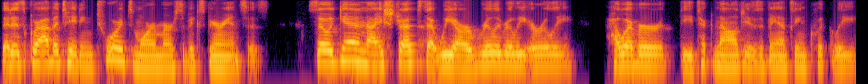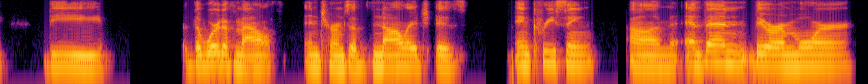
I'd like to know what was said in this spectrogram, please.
that is gravitating towards more immersive experiences. So again, I stress that we are really, really early. However, the technology is advancing quickly. The the word of mouth in terms of knowledge is increasing. Um, and then there are more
